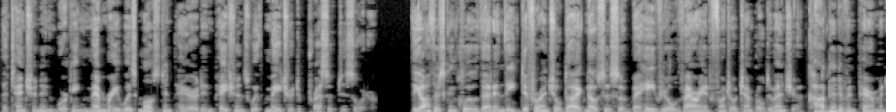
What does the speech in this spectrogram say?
Attention and working memory was most impaired in patients with major depressive disorder. The authors conclude that in the differential diagnosis of behavioral variant frontotemporal dementia, cognitive impairment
